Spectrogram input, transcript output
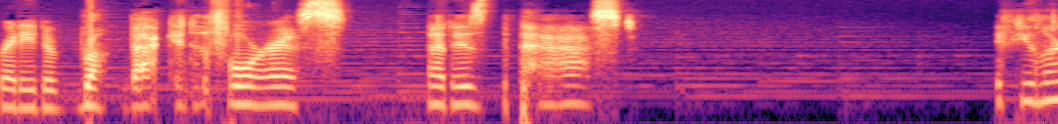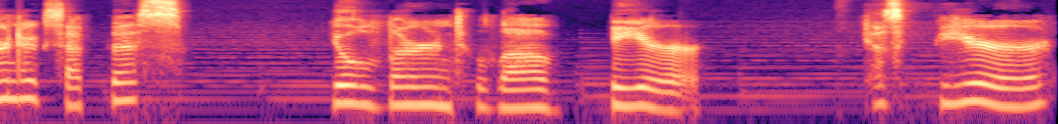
ready to run back into the forest. That is the past. If you learn to accept this, you'll learn to love fear. Because fear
